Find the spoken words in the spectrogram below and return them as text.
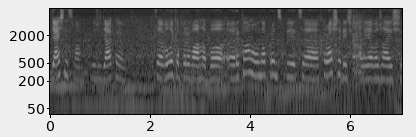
вдячність вам. Дуже дякую. Це велика перевага, бо е, реклама, вона в принципі це хороша річ, але я вважаю, що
